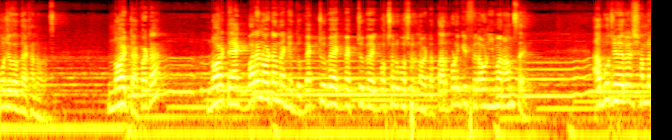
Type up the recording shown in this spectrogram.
মর্যাদা দেখানো হয়েছে। নয়টা, কয়টা? নয়টা, একবারে নয়টা না কিন্তু back to back back to back বছর বছর নয়টা। তারপরে কি ফেরাউন ইমান আনছে? আবু জাহেলের সামনে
